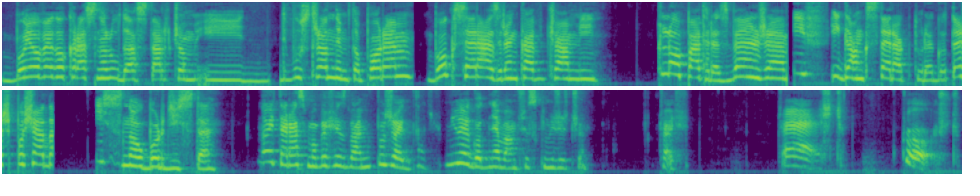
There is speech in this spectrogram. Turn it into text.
bojowego krasnoluda z tarczą i dwustronnym toporem, boksera z rękawiczami, Kleopatrę z wężem i, i gangstera, którego też posiada i snowboardzistę. No i teraz mogę się z wami pożegnać. Miłego dnia wam wszystkim życzę. Cześć. Cześć. Cześć.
